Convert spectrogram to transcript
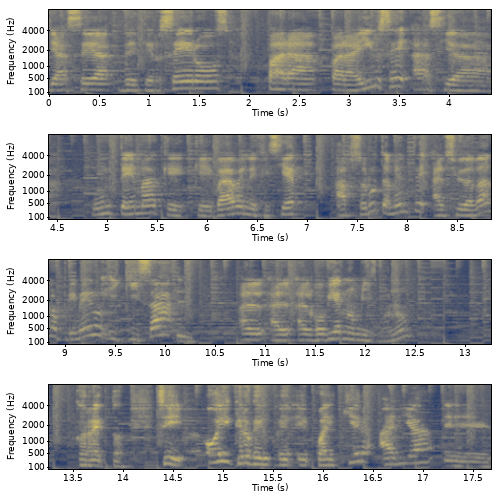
ya sea de terceros, para, para irse hacia un tema que, va a beneficiar absolutamente al ciudadano primero y quizá al, gobierno mismo, ¿no? Correcto. Sí, hoy creo que en cualquier área eh,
